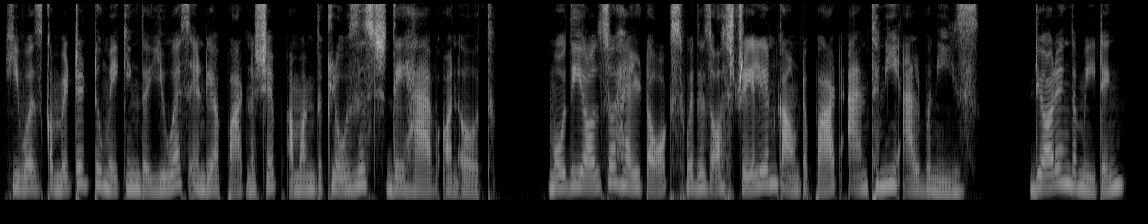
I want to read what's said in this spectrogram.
he was committed to making the US India partnership among the closest they have on earth. Modi also held talks with his Australian counterpart Anthony Albanese. During the meeting,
